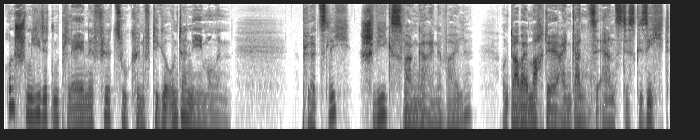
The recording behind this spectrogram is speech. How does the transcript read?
und schmiedeten Pläne für zukünftige Unternehmungen. Plötzlich schwieg Swanger eine Weile, und dabei machte er ein ganz ernstes Gesicht.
